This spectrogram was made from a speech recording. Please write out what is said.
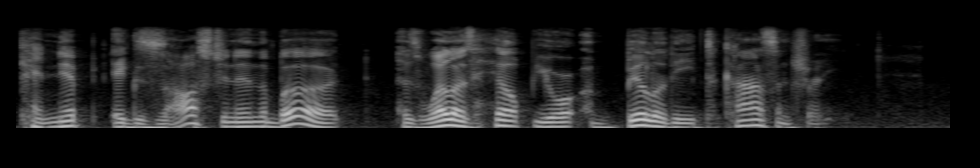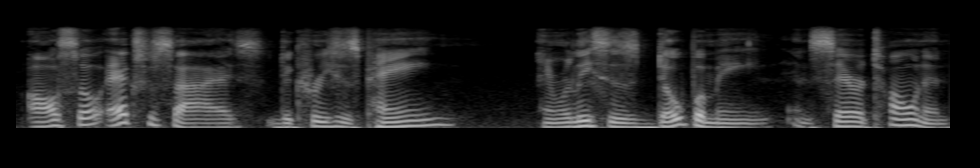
can nip exhaustion in the bud as well as help your ability to concentrate. Also, exercise decreases pain and releases dopamine and serotonin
